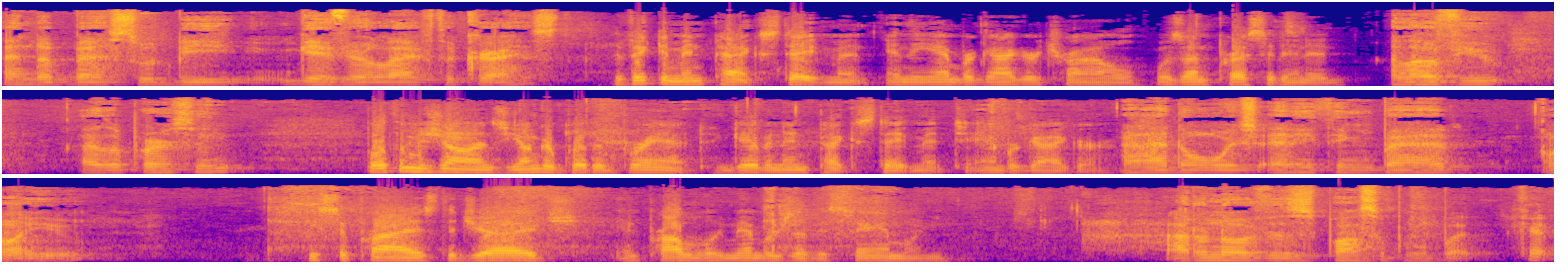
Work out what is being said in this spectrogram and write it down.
And the best would be give your life to Christ. The victim impact statement in the Amber Guyger trial was unprecedented. I love you as a person. Botham Jean's younger brother Brant gave an impact statement to Amber Guyger. And I don't wish anything bad on you. He surprised the judge and probably members of his family. I don't know if this is possible, but can,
